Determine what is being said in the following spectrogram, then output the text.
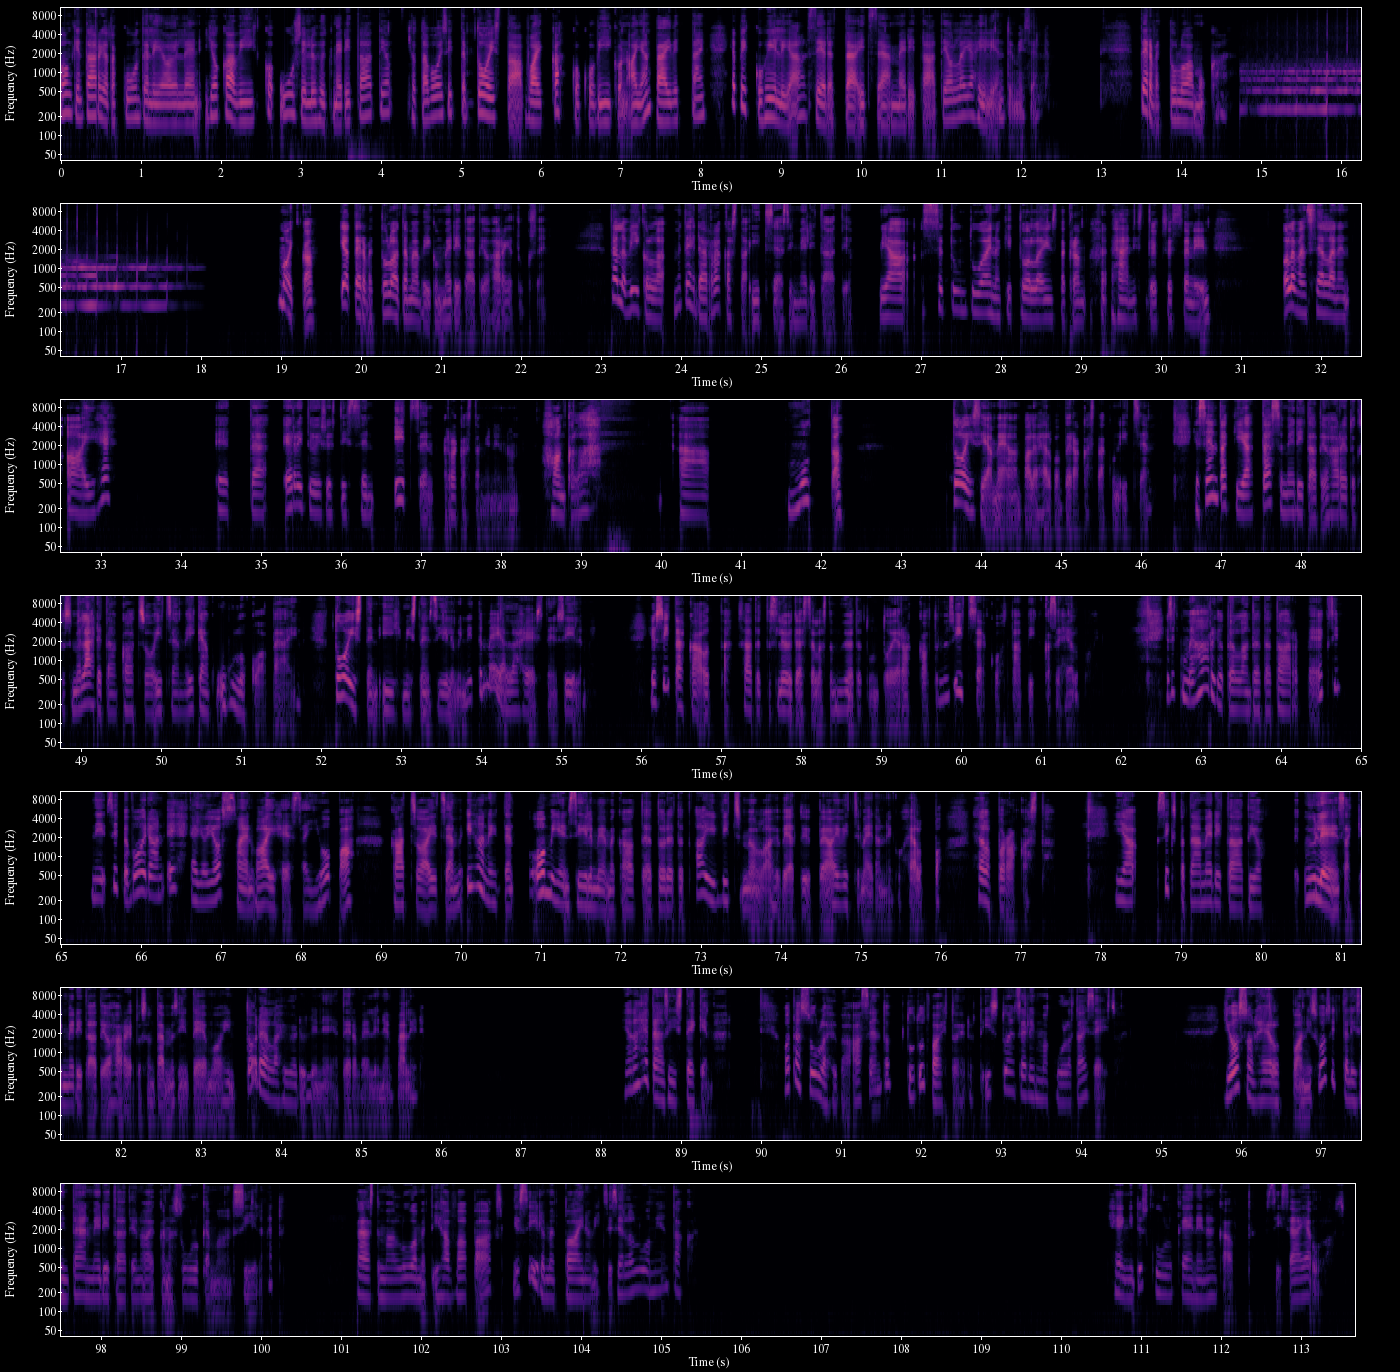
onkin tarjota kuuntelijoilleen joka viikko uusi lyhyt meditaatio, jota voi sitten toistaa vaikka koko viikon ajan päivittäin ja pikkuhiljaa siedättää itseään meditaatiolle ja hiljentymiselle. Tervetuloa mukaan! Moikka ja tervetuloa tämän viikon meditaatioharjoitukseen. Tällä viikolla me tehdään Rakasta itseäsi meditaatio. Ja se tuntuu ainakin tuolla Instagram-äänestyksessä niin olevan sellainen aihe, että erityisesti sen itsen rakastaminen on hankalaa. Ää, mutta toisia meidän on paljon helpompi rakastaa kuin itseä. Ja sen takia tässä meditaatioharjoituksessa me lähdetään katsoa itseämme ikään kuin ulkoa päin, toisten ihmisten silmin, niiden meidän läheisten silmin. Ja sitä kautta saatettaisiin löytää sellaista myötätuntoa ja rakkautta myös itseä kohtaan pikkasen helpommin. Ja sitten kun me harjoitellaan tätä tarpeeksi, niin sitten me voidaan ehkä jo jossain vaiheessa jopa katsoa itseämme ihan niiden omien silmiemme kautta ja todeta, että ai vitsi, me ollaan hyviä tyyppejä, ai vitsi, meitä on niin kuin helppo, helppo rakastaa. Ja siksipä tämä meditaatio, yleensäkin meditaatioharjoitus on tämmöisiin teemoihin todella hyödyllinen ja terveellinen väline. Ja lähdetään siis tekemään. Ota sulle hyvä asento, tutut vaihtoehdot istuen, selinmakuulla tai seisoen. Jos on helppoa, niin suosittelisin tämän meditaation aikana sulkemaan silmät. Päästämään luomet ihan vapaaksi ja silmät painaviksi siellä luomien takana. Hengitys kulkee nenän kautta, sisään ja ulos.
